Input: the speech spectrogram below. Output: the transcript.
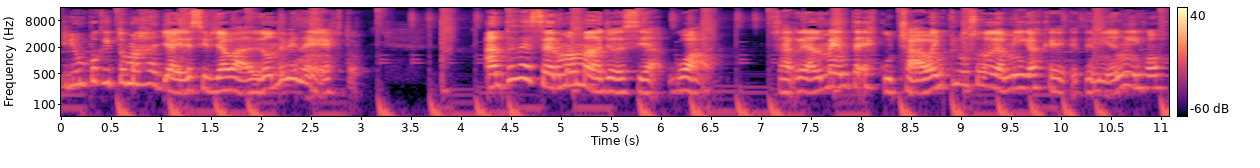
ir un poquito más allá y decir, ya va, ¿de dónde viene esto? Antes de ser mamá yo decía, wow, o sea, realmente escuchaba incluso de amigas que, tenían hijos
